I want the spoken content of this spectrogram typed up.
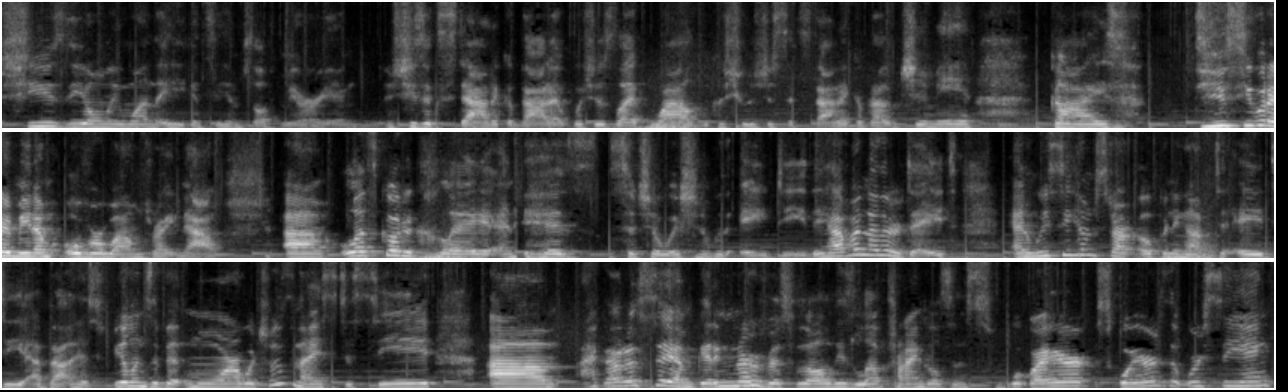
she's the only one that he can see himself marrying. And she's ecstatic about it, which is like wild because she was just ecstatic about Jimmy. Guys, do you see what I mean? I'm overwhelmed right now. Um, let's go to Clay and his situation with AD. They have another date, and we see him start opening up to AD about his feelings a bit more, which was nice to see. Um, I gotta say, I'm getting nervous with all these love triangles and square squares that we're seeing.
